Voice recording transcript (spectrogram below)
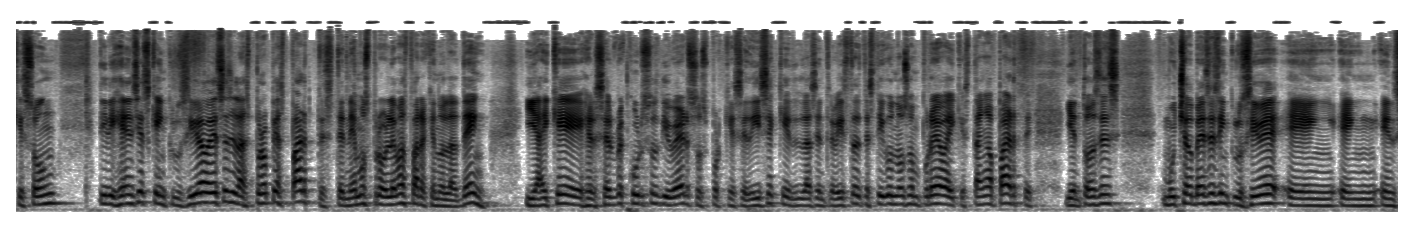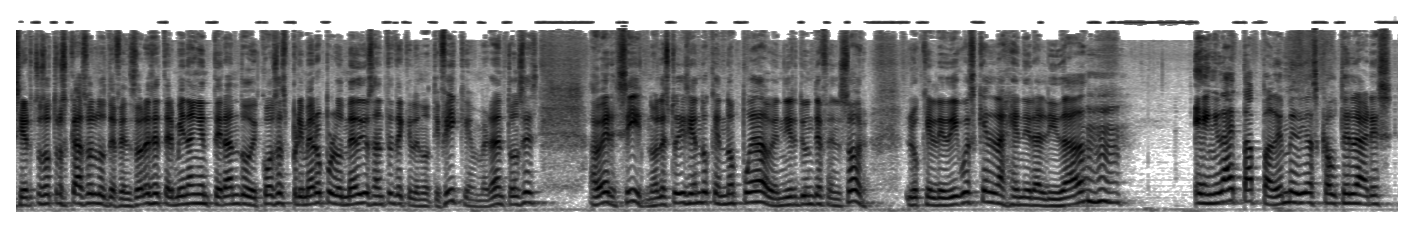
que son diligencias que inclusive a veces las propias partes tenemos problemas para que nos las den. Y hay que ejercer recursos diversos, porque se dice que las entrevistas de testigos no son prueba y que están aparte. Y entonces, muchas veces, inclusive en, en ciertos otros casos, los defensores se terminan enterando de cosas primero por los medios antes de que le notifiquen, ¿verdad? Entonces, a ver, sí, no le estoy diciendo que no pueda venir de un defensor. Lo que le digo es que en la generalidad, en la etapa de medidas cautelares,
